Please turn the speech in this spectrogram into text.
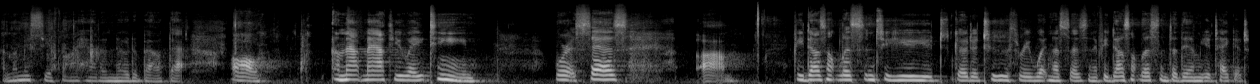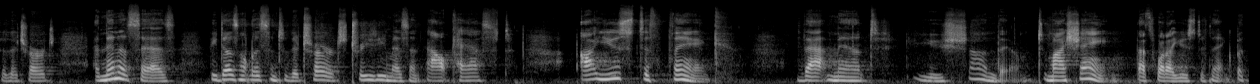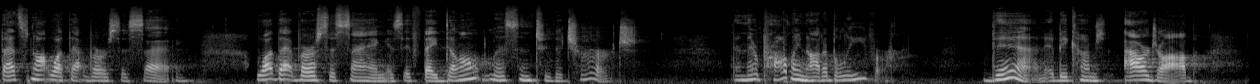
And let me see if I had a note about that. Oh, and that Matthew 18, where it says, um, if he doesn't listen to you, you go to two or three witnesses, and if he doesn't listen to them, you take it to the church. And then it says, if he doesn't listen to the church, treat him as an outcast. I used to think that meant you shun them. To my shame, that's what I used to think. But that's not what that verse is saying. What that verse is saying is if they don't listen to the church, then they're probably not a believer. Then it becomes our job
